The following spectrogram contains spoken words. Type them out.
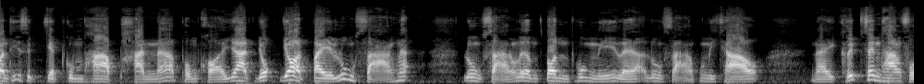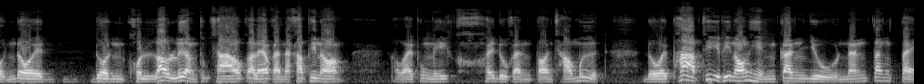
วันที่ 17 กุมภาพันธ์นะผมขออนุญาตยกยอดไปลุ่งสางนะลุ่งสางเริ่มต้นพรุ่งนี้เลยฮะลุ่งสางพรุ่งนี้เช้า ในคลิปเส้นทางฝนโดยดนคนเล่าเรื่องทุกเช้าก็แล้วกันนะครับพี่น้อง เอาไว้พรุ่งนี้ค่อยดูกันตอนเช้ามืด โดยภาพที่พี่น้องเห็นกันอยู่นั้นตั้งแต่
